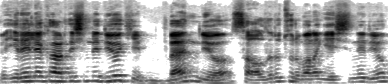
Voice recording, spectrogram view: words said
Ve İrelia kardeşim de diyor ki ben diyor saldırı turu bana geçtiğinde diyor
